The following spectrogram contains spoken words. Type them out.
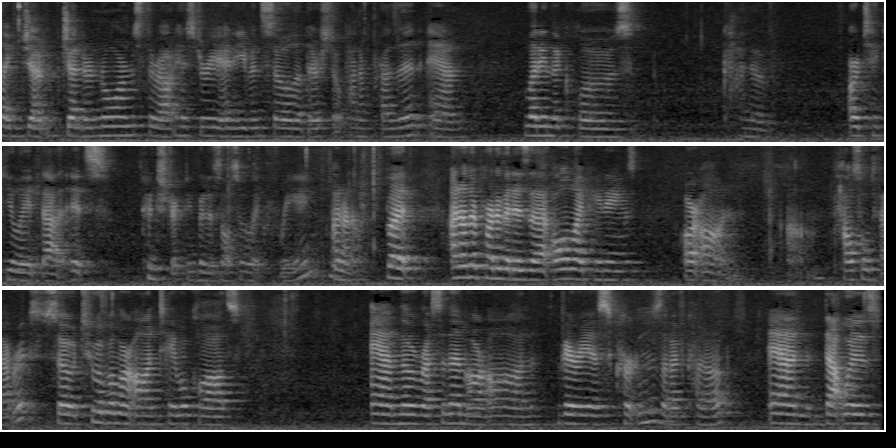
like gen- gender norms throughout history and even so that they're still kind of present and letting the clothes kind of articulate that it's constricting but it's also like freeing i don't know but another part of it is that all of my paintings are on um, household fabrics. So two of them are on tablecloths, and the rest of them are on various curtains that I've cut up. And that was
